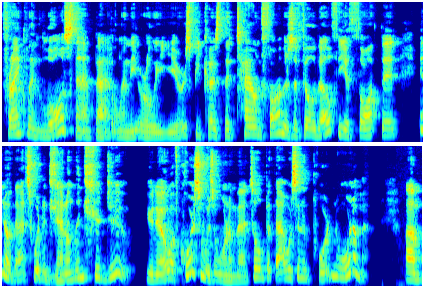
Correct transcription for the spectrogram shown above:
Franklin lost that battle in the early years because the town fathers of Philadelphia thought that, you know, that's what a gentleman should do. You know, of course it was ornamental, but that was an important ornament. Um,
